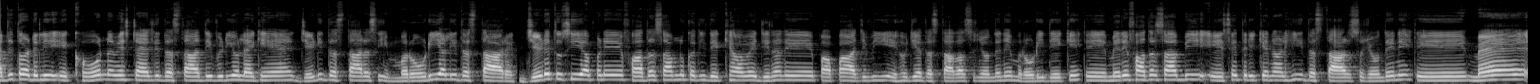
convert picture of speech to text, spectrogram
ਅੱਜ ਤੁਹਾਡੇ ਲਈ ਇੱਕ ਹੋਰ ਨਵੇਂ ਸਟਾਈਲ ਦੀ ਦਸਤਾਰ ਦੀ ਵੀਡੀਓ ਲੈ ਕੇ ਆਏ ਹਾਂ, ਜਿਹੜੀ ਦਸਤਾਰ ਅਸੀਂ ਮਰੋੜੀ ਵਾਲੀ ਦਸਤਾਰ, ਜਿਹੜੇ ਤੁਸੀਂ ਆਪਣੇ ਫਾਦਰ ਸਾਹਿਬ ਨੂੰ ਕਦੀ ਦੇਖਿਆ ਹੋਵੇ, ਜਿਨ੍ਹਾਂ ਦੇ ਪਾਪਾ ਅੱਜ ਵੀ ਇਹੋ ਜਿਹੀਆਂ ਦਸਤਾਰਾਂ ਸਜਾਉਂਦੇ ਨੇ ਮਰੋੜੀ ਦੇ ਕੇ, ਤੇ ਮੇਰੇ ਫਾਦਰ ਸਾਹਿਬ ਵੀ ਇਸੇ ਤਰੀਕੇ ਨਾਲ ਹੀ ਦਸਤਾਰ ਸਜਾਉਂਦੇ ਨੇ। ਤੇ ਮੈਂ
